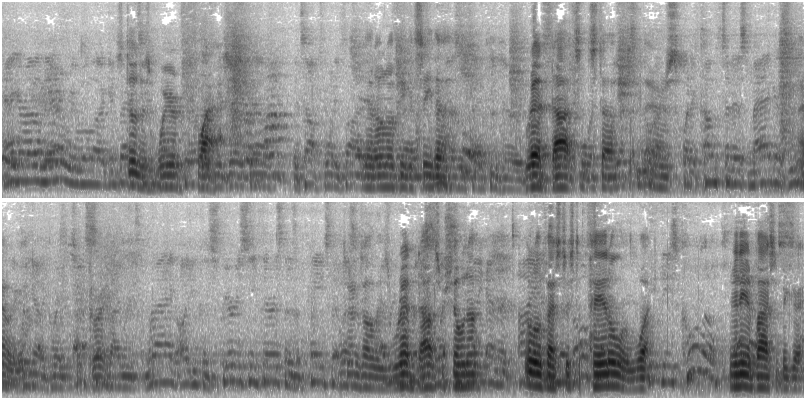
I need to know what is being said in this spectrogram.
Hang around there. We will uh, get It's back doing this weird flash. The top 25. Yeah, I don't know if you can see the red dots and stuff, but there's. When it comes to this magazine, There we go. got a great That's great. Rag. All you conspiracy theorists, there's a page that Turns all these red dots are showing up. today and their I don't know if that's just a panel or what. these cool little Any advice would be great.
